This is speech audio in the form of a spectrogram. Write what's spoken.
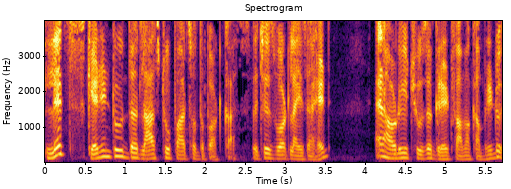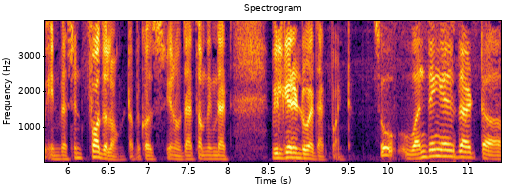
let's get into the last two parts of the podcast, which is what lies ahead and how do you choose a great pharma company to invest in for the long term? Because you know that's something that we'll get into at that point. So one thing is that uh,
